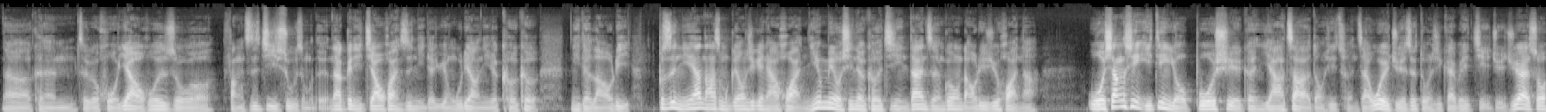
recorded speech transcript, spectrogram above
呃可能这个火药或者说纺织技术什么的，那跟你交换是你的原物料、你的可可、你的劳力，不是你要拿什么东西跟人家换？你又没有新的科技，你当然只能够用劳力去换啊。我相信一定有剥削跟压榨的东西存在，我也觉得这东西该被解决。举例来说，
